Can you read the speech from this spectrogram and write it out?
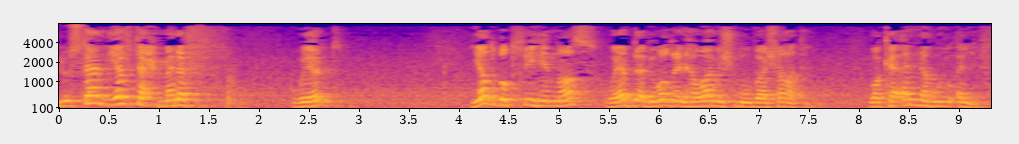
الأستاذ يفتح ملف ويرد يضبط فيه النص ويبدأ بوضع الهوامش مباشرة وكأنه يؤلف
